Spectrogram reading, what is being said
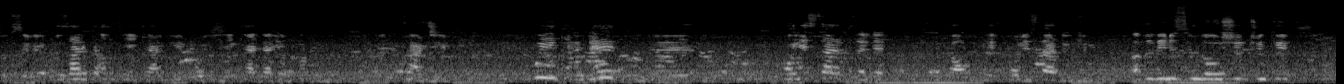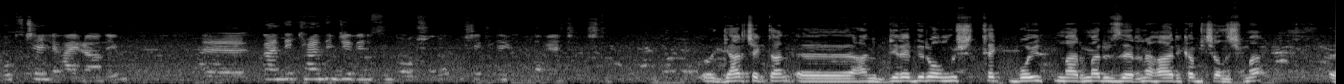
çok seviyorum. Özellikle anıt heykel, büyük boyutlu heykeller yapmak tercihim. Bu heykeli de e, polyester üzerine kalıp aldım. Hep polyester döküm. Adı Venüs'ün doğuşu çünkü Botticelli hayranıyım. E, ben de kendimce Venüs'ün doğuşunu bu şekilde yorumlamaya çalıştım. Ee, Gerçekten e, hani birebir olmuş tek boyut mermer üzerine harika bir çalışma. Ee,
